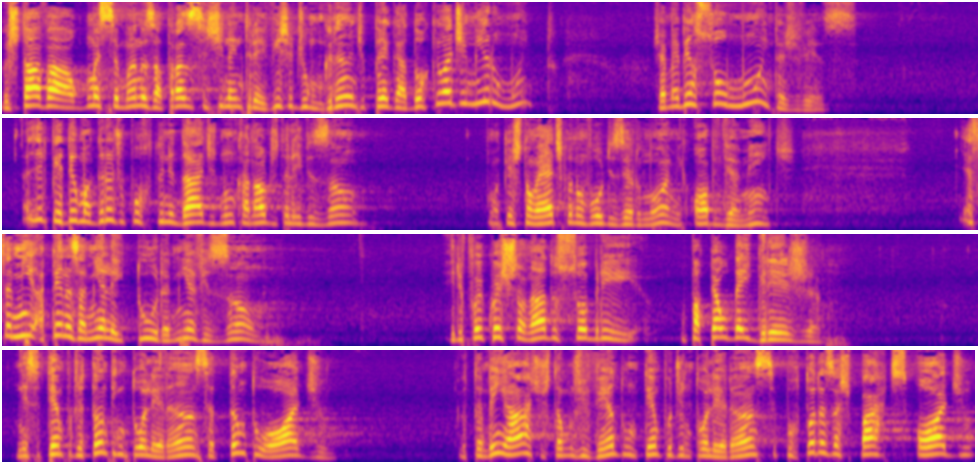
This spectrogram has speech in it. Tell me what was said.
Eu estava algumas semanas atrás assistindo a entrevista de um grande pregador que eu admiro muito. Já me abençoou muitas vezes. Mas ele perdeu uma grande oportunidade num canal de televisão. Uma questão ética, não vou dizer o nome, obviamente. Essa é minha, apenas a minha leitura, a minha visão. Ele foi questionado sobre o papel da igreja nesse tempo de tanta intolerância, tanto ódio. Eu também acho, estamos vivendo um tempo de intolerância por todas as partes, ódio.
